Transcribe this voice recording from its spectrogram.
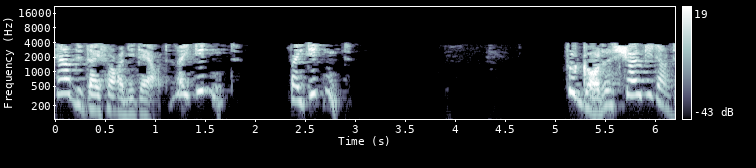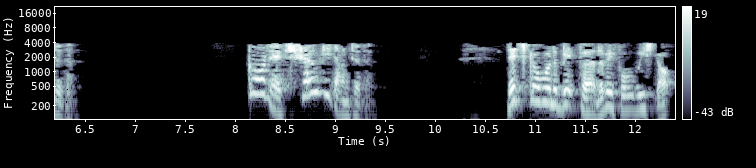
How did they find it out? They didn't. They didn't. For God has showed it unto them. God hath showed it unto them. Let's go on a bit further before we stop.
